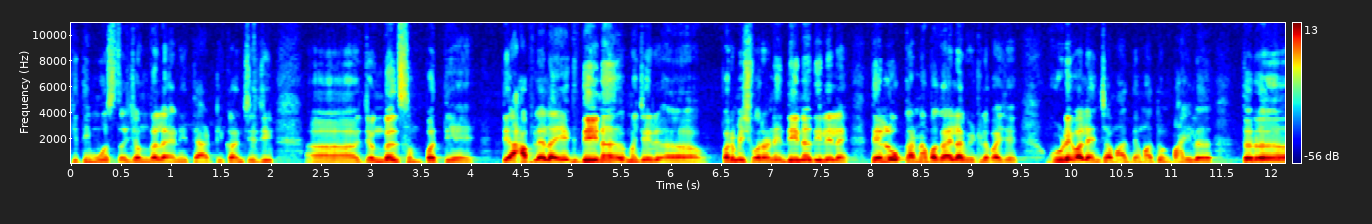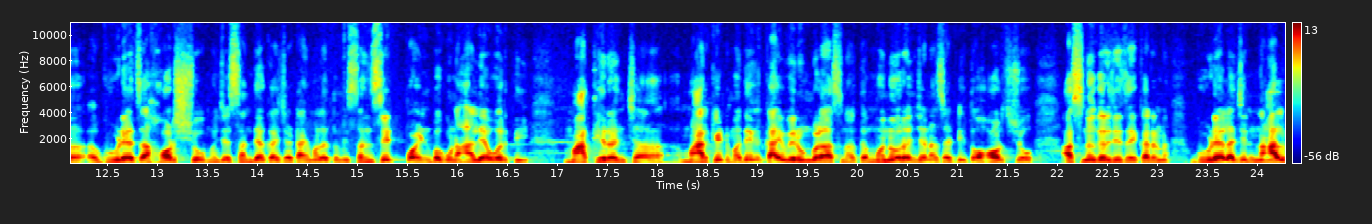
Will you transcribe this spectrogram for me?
किती मस्त जंगल आहे आणि त्या ठिकाणची जी जंगल संपत्ती आहे ते आपल्याला एक देणं म्हणजे परमेश्वराने देणं दिलेलं आहे. ते लोकांना बघायला भेटलं पाहिजे. घोडेवाल्यांच्या माध्यमातून पाहिलं तर घोड्याचा हॉर्स शो म्हणजे संध्याकाळच्या टायमाला तुम्ही सनसेट पॉईंट बघून आल्यावरती माथेरानच्या मार्केटमध्ये काय विरंगुळा असणार? तर मनोरंजनासाठी तो हॉर्स शो असणं गरजेचं आहे. कारण घोड्याला जे नाल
